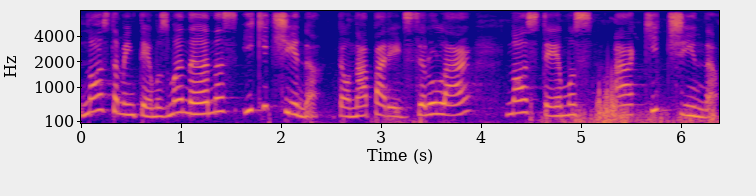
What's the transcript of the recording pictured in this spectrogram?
Nós também temos mananas e quitina. Então, na parede celular, nós temos a quitina.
